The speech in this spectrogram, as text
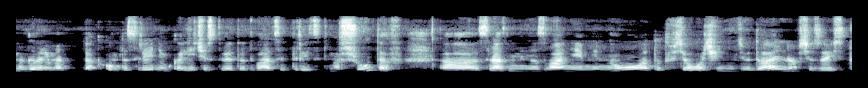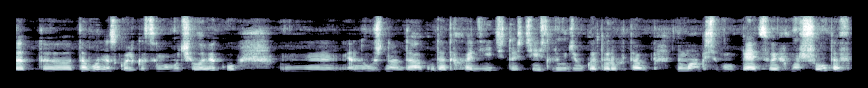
Мы говорим о, о каком-то среднем количестве, это 20-30 маршрутов э, с разными названиями, но тут все очень индивидуально, все зависит от э, того, насколько самому человеку э, нужно да, куда-то ходить. То есть есть люди, у которых там ну, максимум 5 своих маршрутов,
